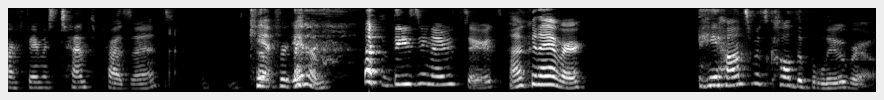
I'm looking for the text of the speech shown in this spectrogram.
our famous 10th president Can't forget him. these United States, How could I ever? he haunts what's called the Blue Room.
